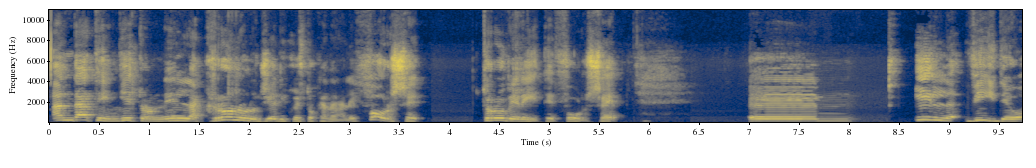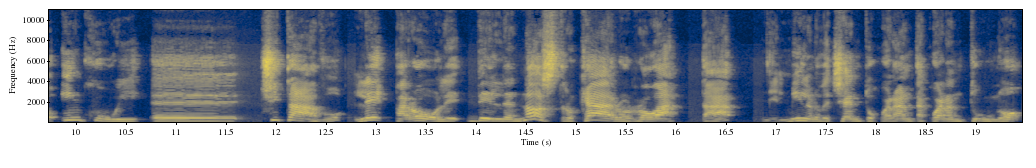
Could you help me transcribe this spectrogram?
andate indietro nella cronologia di questo canale, forse troverete, forse, ehm, il video in cui eh, citavo le parole del nostro caro Roatta, nel 1940-41,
